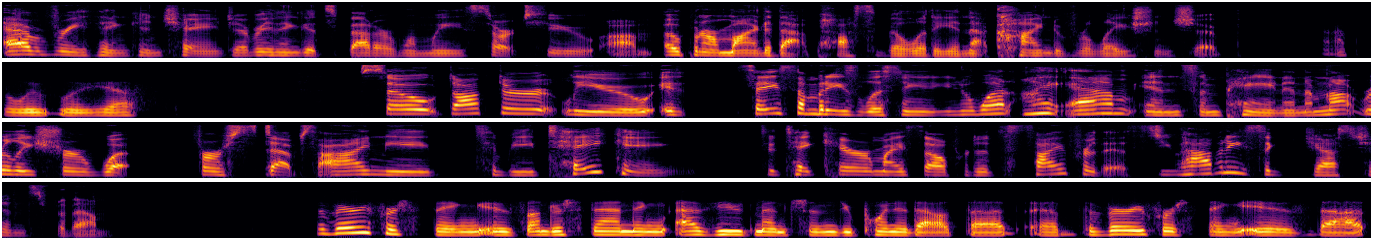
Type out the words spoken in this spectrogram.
everything can change. Everything gets better when we start to um, open our mind to that possibility and that kind of relationship. Absolutely, yes. So, Dr. Liou, if say somebody's listening, you know what, I am in some pain and I'm not really sure what first steps I need to be taking to take care of myself or to decipher this. Do you have any suggestions for them? The very first thing is understanding, as you mentioned, you pointed out that uh, the very first thing is that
